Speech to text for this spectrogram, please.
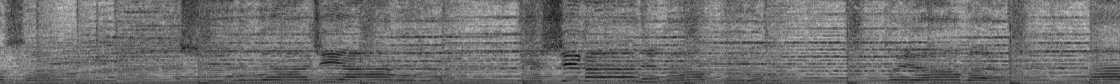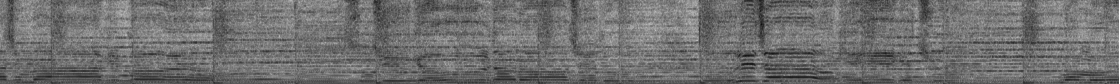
고서 다시는 열지 않으려. 이 시간을 거꾸로 돌려봐요. 마지막일 거예요. 숨죽여 울던 어제도 우리 저기겠죠. 너무나도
